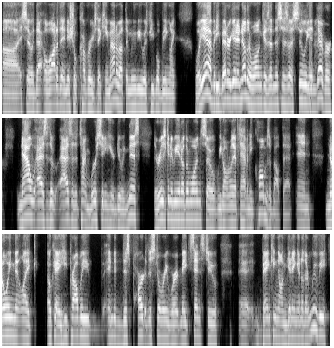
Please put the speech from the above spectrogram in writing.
Uh, so that a lot of the initial coverage that came out about the movie was people being like, "Well, yeah, but he better get another one because then this is a silly endeavor." Now, as the as of the time we're sitting here doing this, there is going to be another one, so we don't really have to have any qualms about that. And knowing that, like, okay, he probably ended this part of the story where it made sense to uh, banking on getting another movie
